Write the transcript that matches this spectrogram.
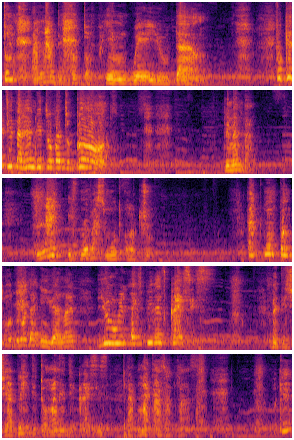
Don't allow the thought of him weigh you down. Forget it and hand it over to God. Remember, life is never smooth or true. One point or the other in your life, you will experience crisis. But it's your ability to manage the crisis that matters at last. Okay?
